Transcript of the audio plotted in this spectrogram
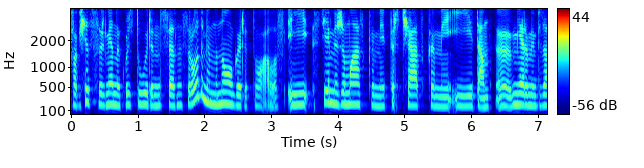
вообще в современной культуре, связанной с родами, много ритуалов. И с теми же масками, перчатками и там э, мерами безопасности,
